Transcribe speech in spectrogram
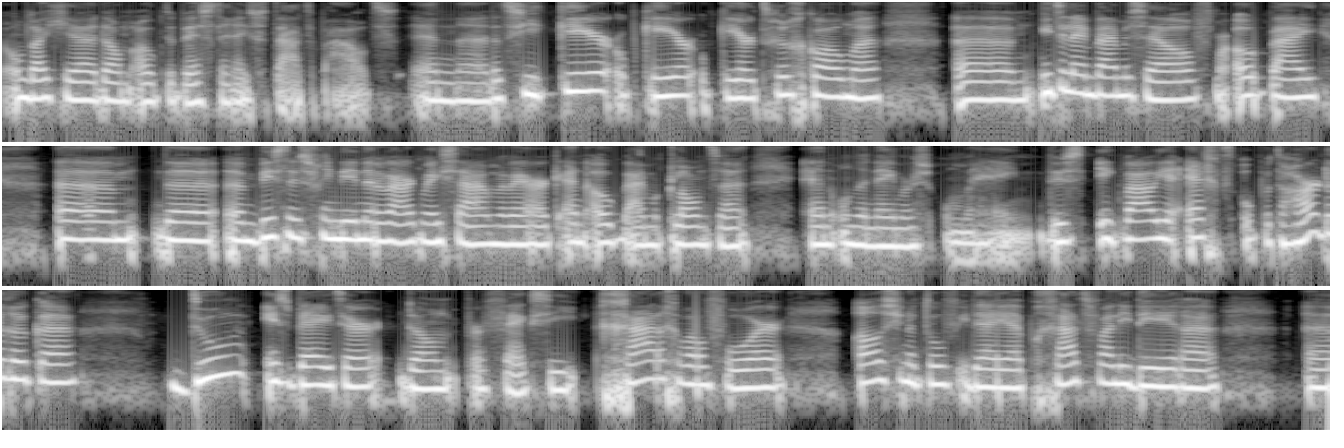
omdat je dan ook de beste resultaten behaalt. En dat zie ik keer op keer op keer terugkomen. Um, niet alleen bij mezelf, maar ook bij um, de uh, businessvriendinnen waar ik mee samenwerk. En ook bij mijn klanten en ondernemers om me heen. Dus ik wou je echt op het hart drukken. Doen is beter dan perfectie. Ga er gewoon voor. Als je een tof idee hebt, ga het valideren. Uh,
